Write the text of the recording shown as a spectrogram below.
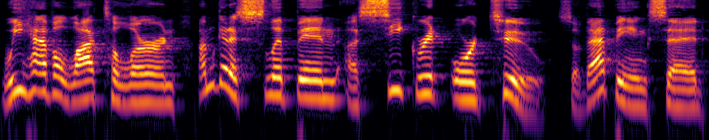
We have a lot to learn. I'm going to slip in a secret or two. So that being said,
